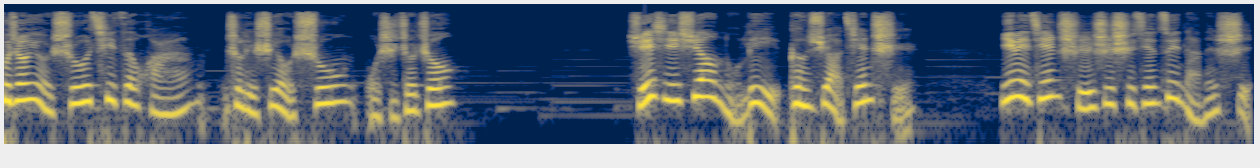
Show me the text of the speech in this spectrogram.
腹中有书气自华，这里是有书，我是周周。学习需要努力，更需要坚持，因为坚持是世间最难的事。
